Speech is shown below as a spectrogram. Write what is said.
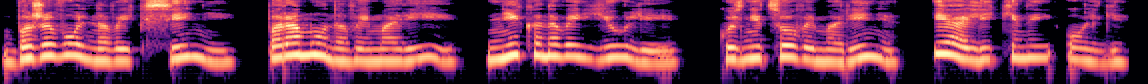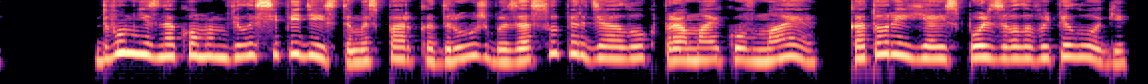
Божевольновой Ксении, Парамоновой Марии, Никоновой Юлии, Кузнецовой Марине и Аликиной Ольге. Двум незнакомым велосипедистам из парка Дружбы за супердиалог про Майку в мае который я использовала в эпилоге.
